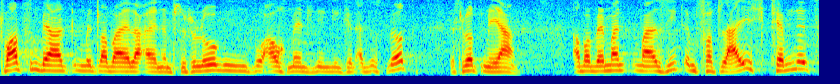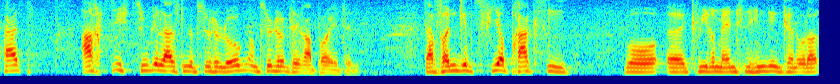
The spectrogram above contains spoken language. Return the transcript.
Schwarzenberg mittlerweile einen Psychologen, wo auch Menschen hingehen können. Also es wird, es wird mehr. Aber wenn man mal sieht, im Vergleich, Chemnitz hat 80 zugelassene Psychologen und Psychotherapeuten. Davon gibt es vier Praxen, wo äh, queere Menschen hingehen können oder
